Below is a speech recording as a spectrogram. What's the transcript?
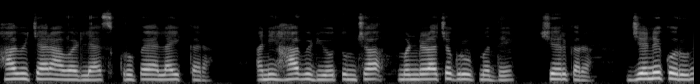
हा विचार आवडल्यास कृपया लाईक करा. आणि हा व्हिडिओ तुमच्या मंडळाच्या ग्रुपमध्ये शेअर करा. जेणेकरून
